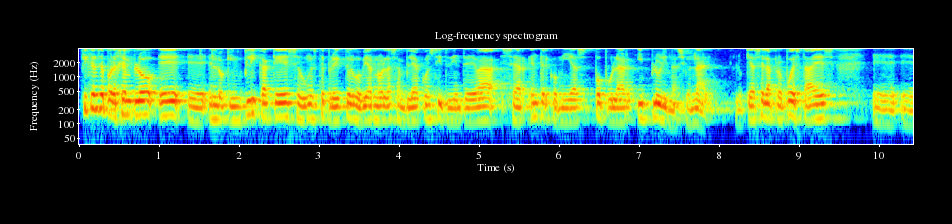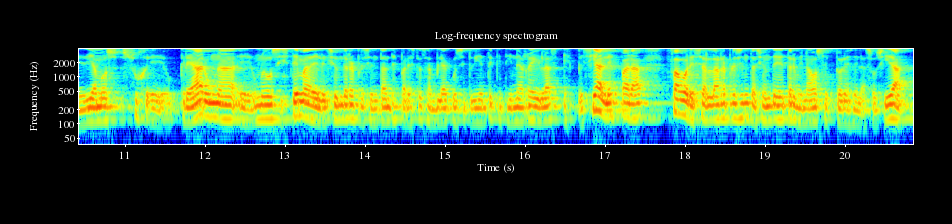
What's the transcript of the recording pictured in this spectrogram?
Fíjense, por ejemplo, eh, eh, en lo que implica que, según este proyecto del gobierno, la Asamblea Constituyente deba ser, entre comillas, popular y plurinacional. Lo que hace la propuesta es eh, eh, digamos, crear una, eh, un nuevo sistema de elección de representantes para esta Asamblea Constituyente que tiene reglas especiales para favorecer la representación de determinados sectores de la sociedad.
